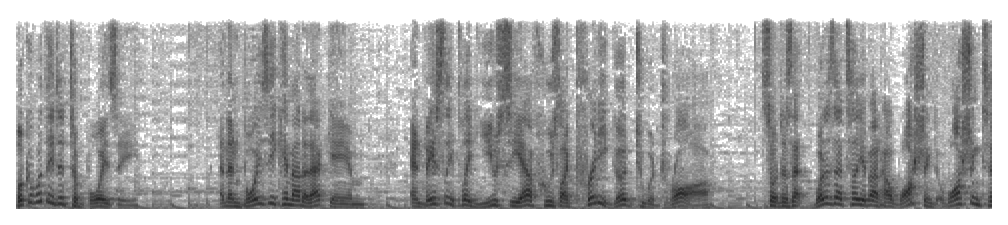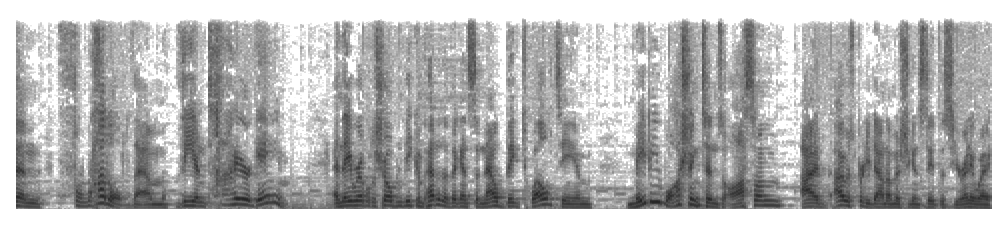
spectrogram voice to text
Look at what they did to Boise, and then Boise came out of that game and basically played UCF, who's like pretty good to a draw. So does that what does that tell you about how Washington Washington throttled them the entire game? and they were able to show up and be competitive against a now Big 12 team. Maybe Washington's awesome. I, I was pretty down on Michigan State this year anyway.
